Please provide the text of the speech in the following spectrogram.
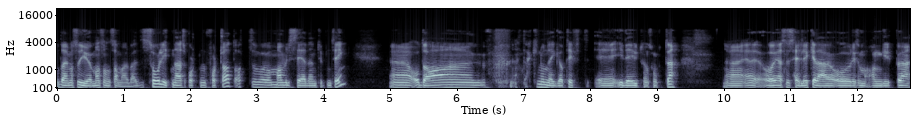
Og dermed så gjør man sånn samarbeid. Så liten er sporten fortsatt at man vil se den typen ting. Eh, og da Det er ikke noe negativt eh, i det utgangspunktet. Eh, og jeg syns heller ikke det er å liksom angripe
